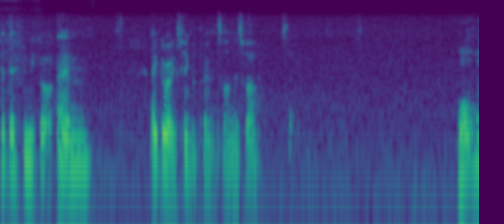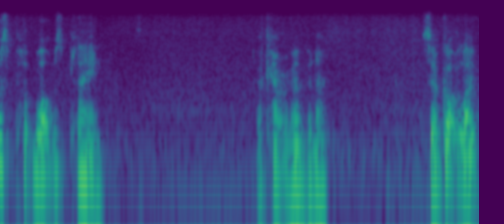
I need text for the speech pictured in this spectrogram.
have definitely got um, Edgar Wright's fingerprints on as well. So What was what was playing? I can't remember now. So I've got like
